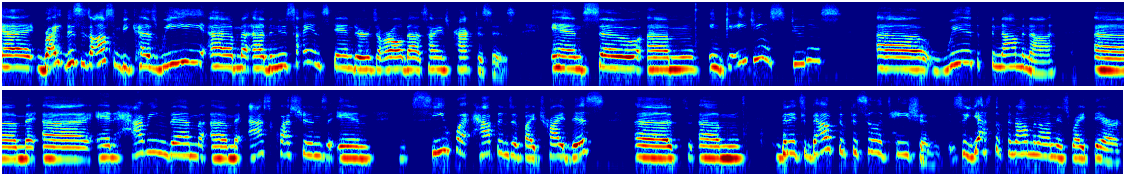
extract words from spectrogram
uh, right, this is awesome because we, um, uh, the new science standards are all about science practices. And so um, engaging students uh, with phenomena um, uh, and having them um, ask questions and see what happens if I try this. Uh, um, but it's about the facilitation. So yes, the phenomenon is right there,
